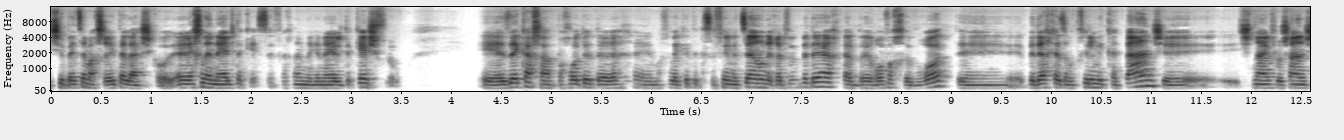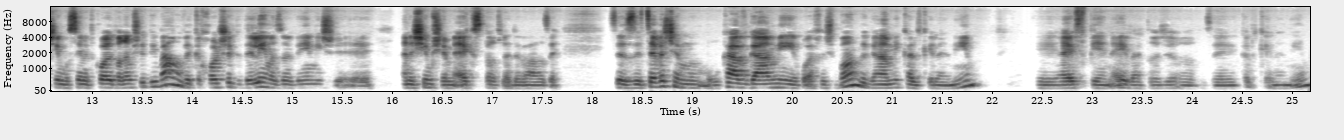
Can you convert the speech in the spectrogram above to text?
שבעצם אחראית על ההשקעות, איך לנהל את הכסף, איך לנהל את ה-cash flow. אז זה ככה פחות או יותר איך מחלקת הכספים אצלנו נראית בדרך כלל ברוב החברות, בדרך כלל זה מתחיל מקטן ששניים שלושה אנשים עושים את כל הדברים שדיברנו וככל שגדלים אז מביאים אנשים שהם אקספרט לדבר הזה. זה, זה צוות שמורכב גם מרואי חשבון וגם מכלכלנים, אה, ה-FP&A והטרז'ר זה כלכלנים.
